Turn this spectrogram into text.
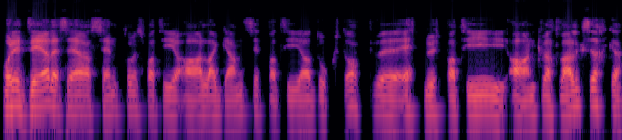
Og det er der disse her sentrumspartiene à la Gans sitt parti har dukket opp. Et nytt parti annethvert valg ca.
